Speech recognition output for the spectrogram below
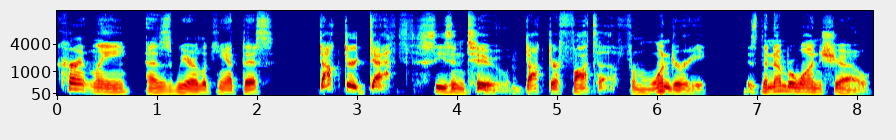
Currently, as we are looking at this, Dr. Death Season 2, Dr. Fata from Wondery, is the number one show,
